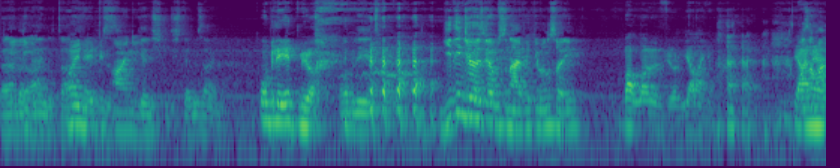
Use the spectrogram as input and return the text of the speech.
Beraber 50 gün. aynı tarih. Aynı 50 gün. Aynı gün. Geliş gidişlerimiz aynı. O bile yetmiyor. O bile yetmiyor. Gidince özlüyor musun abi peki bunu sorayım. Vallahi özlüyorum, yalan yok. o zaman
